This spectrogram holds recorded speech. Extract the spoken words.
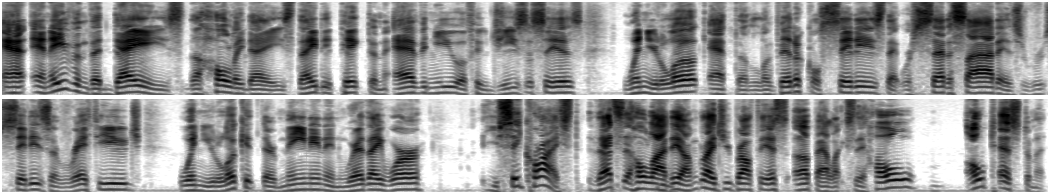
And, and even the days, the holy days, they depict an avenue of who Jesus is. When you look at the Levitical cities that were set aside as cities of refuge, when you look at their meaning and where they were, you see Christ. That's the whole idea. I'm glad you brought this up, Alex. The whole Old Testament,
